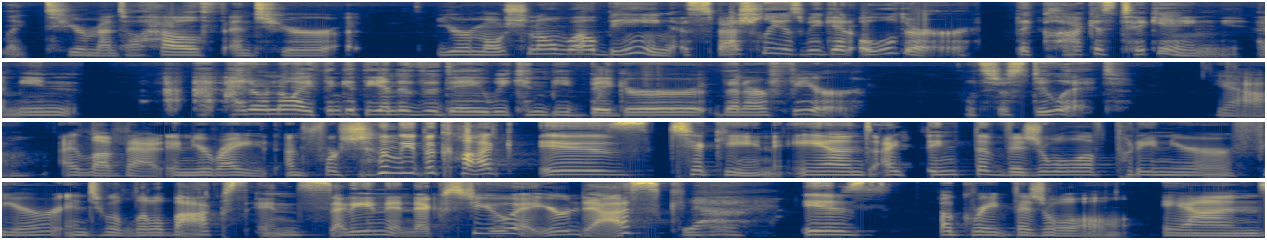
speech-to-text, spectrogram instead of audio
like to your mental health and to your your emotional well-being, especially as we get older. The clock is ticking. I mean, I, I don't know. I think at the end of the day, we can be bigger than our fear. Let's just do it. Yeah, I love that. And you're right. Unfortunately, the clock is ticking. And I think the visual of putting your fear into a little box and setting it next to you at your desk yeah. is a great visual. And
